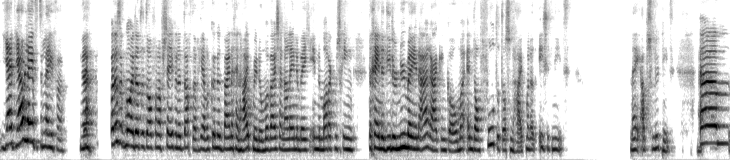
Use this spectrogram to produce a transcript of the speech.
jij hebt jouw leven te leven. Ja. Ja. maar dat is ook mooi dat het al vanaf 87, ja, we kunnen het bijna geen hype meer noemen. Wij zijn alleen een beetje in de markt misschien degene die er nu mee in aanraking komen. En dan voelt het als een hype, maar dat is het niet. Nee, absoluut niet. Ehm,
